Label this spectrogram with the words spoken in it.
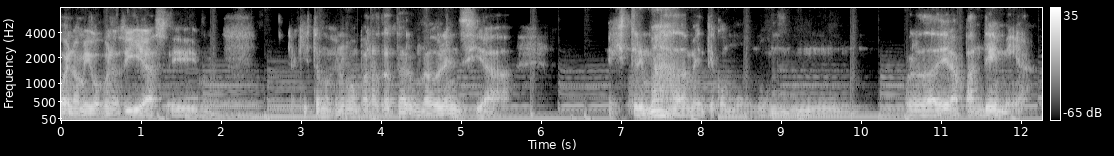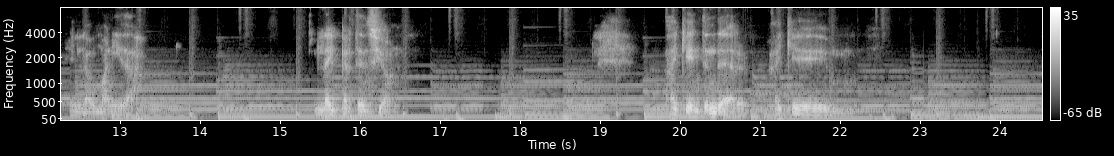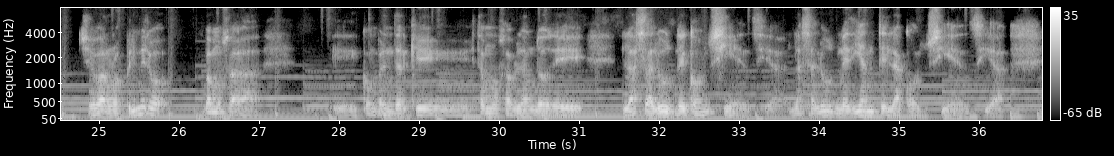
Bueno amigos, buenos días. Eh, aquí estamos de nuevo para tratar una dolencia extremadamente común, una verdadera pandemia en la humanidad, la hipertensión. Hay que entender, hay que llevarnos, primero vamos a eh, comprender que estamos hablando de la salud de conciencia, la salud mediante la conciencia.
